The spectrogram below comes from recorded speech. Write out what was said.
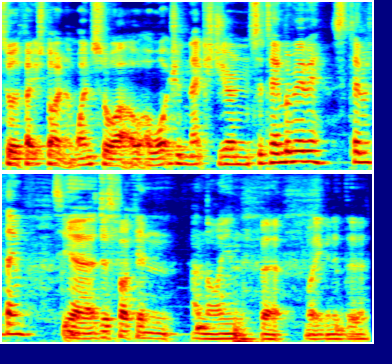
So the fight's starting at one, so I'll, I'll watch it next year in September, maybe September time. See- Yeah, just fucking annoying. But what are you gonna do?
